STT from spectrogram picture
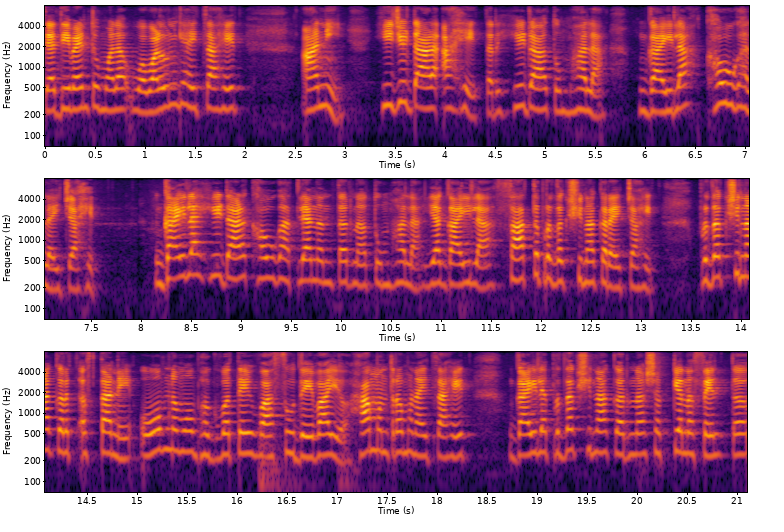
त्या दिव्याने तुम्हाला ववाळून घ्यायचं आहेत आणि ही जी डाळ आहे तर ही डाळ तुम्हाला गाईला खाऊ घालायची आहेत गाईला ही डाळ खाऊ घातल्यानंतर ना तुम्हाला या गाईला सात प्रदक्षिणा करायच्या आहेत. प्रदक्षिणा करत असताना ओम नमो भगवते वासुदेवाय हा मंत्र म्हणायचा आहे. गाईला प्रदक्षिणा करणं शक्य नसेल तर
